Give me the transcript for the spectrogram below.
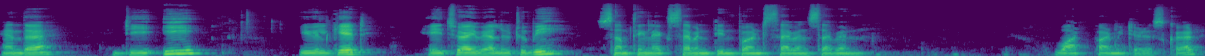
and the DE, you will get HY value to be something like 17.77 watt per meter square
